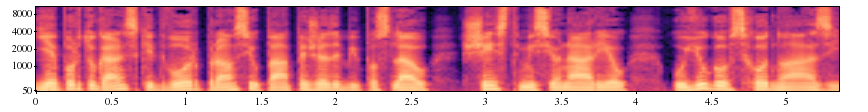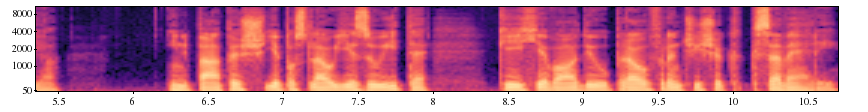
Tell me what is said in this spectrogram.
je portugalski dvor prosil papeža, da bi poslal šest misionarjev v jugovzhodno Azijo, in papež je poslal jezuite, ki jih je vodil prav Frančišek Ksaveri.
